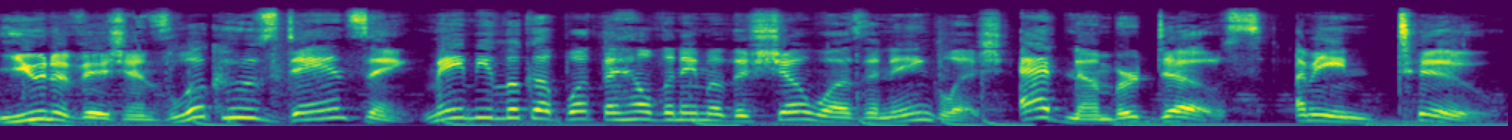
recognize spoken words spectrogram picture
Univision's Look Who's Dancing made me look up what the hell the name of the show was in English at number dose. I mean, two.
